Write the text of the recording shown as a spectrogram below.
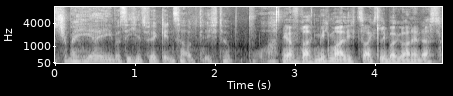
Schon mal her, ey, was ich jetzt für Gänsehaut gekriegt habe. Ja, frag mich mal, ich zeig's lieber gar nicht erst.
